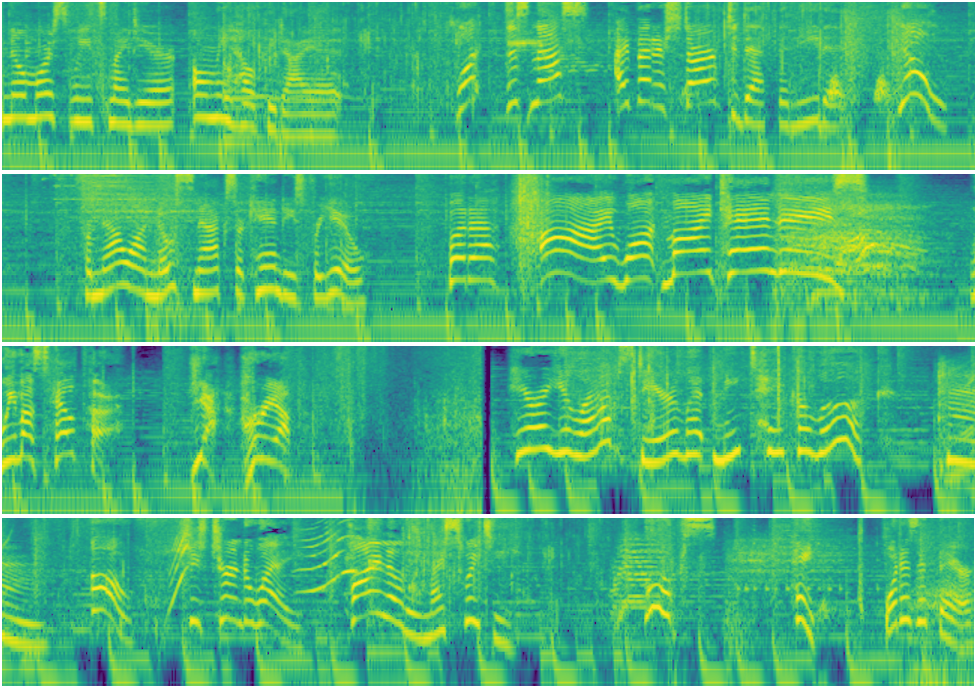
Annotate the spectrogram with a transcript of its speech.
No more sweets, my dear. Only healthy diet. What? This mess? I better starve to death than eat it. No! From now on, no snacks or candies for you. But, uh, I want my candies! We must help her. Yeah, hurry up. Here are your labs, dear. Let me take a look. Hmm. Oh, she's turned away. Finally, my sweetie. Oops. Hey, what is it there?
